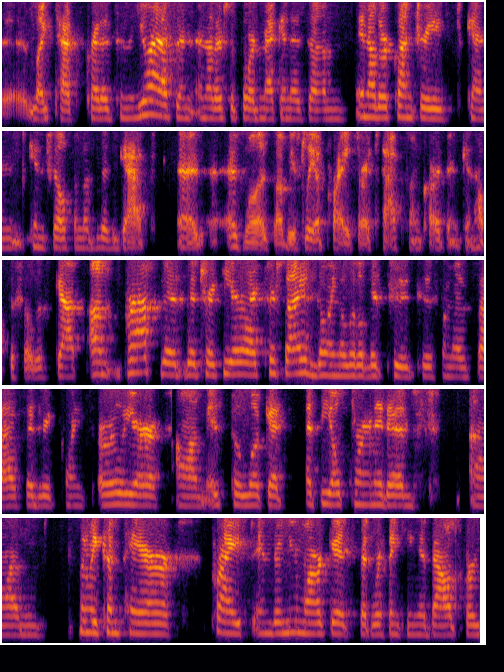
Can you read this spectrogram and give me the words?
uh, like tax credits in the U.S. And, and, other support mechanisms in other countries can can fill some of this gap. Uh, as well as obviously a price or a tax on carbon can help to fill this gap. Um, perhaps the, the trickier exercise, going a little bit to, to some of uh, Cedric's points earlier, um, is to look at, at the alternatives um, when we compare price in the new markets that we're thinking about for,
